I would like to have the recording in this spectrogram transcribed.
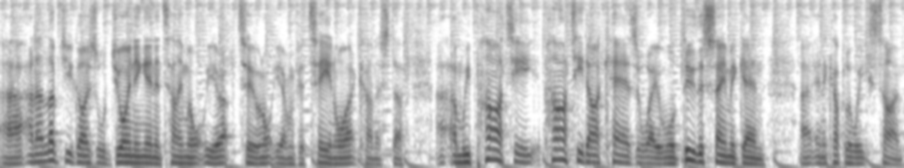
Uh, and I loved you guys all joining in and telling me what you're up to and what you're having for tea and all that kind of stuff. Uh, and we party partied our cares away. We'll do the same again uh, in a couple of weeks' time.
